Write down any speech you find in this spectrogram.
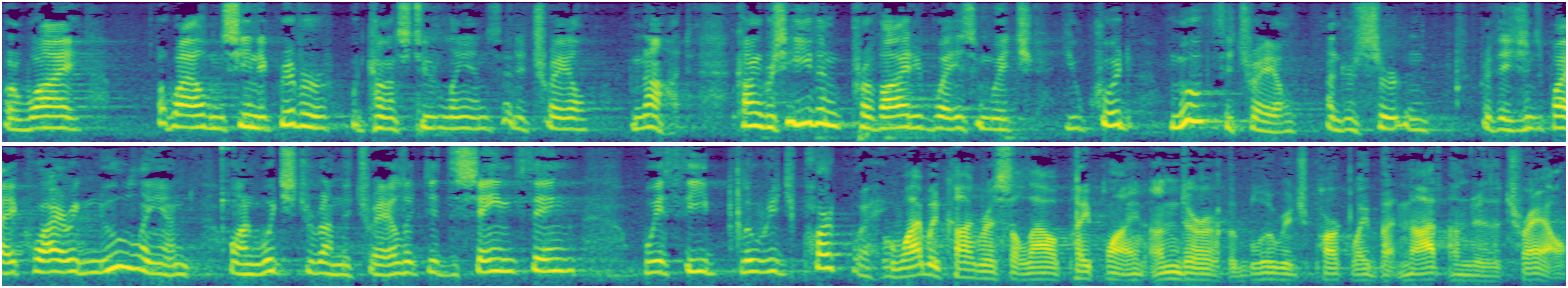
or why a wild and scenic river would constitute lands and a trail not. Congress even provided ways in which you could move the trail under certain provisions by acquiring new land on which to run the trail. It did the same thing with the Blue Ridge Parkway. Well, why would Congress allow a pipeline under the Blue Ridge Parkway but not under the trail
